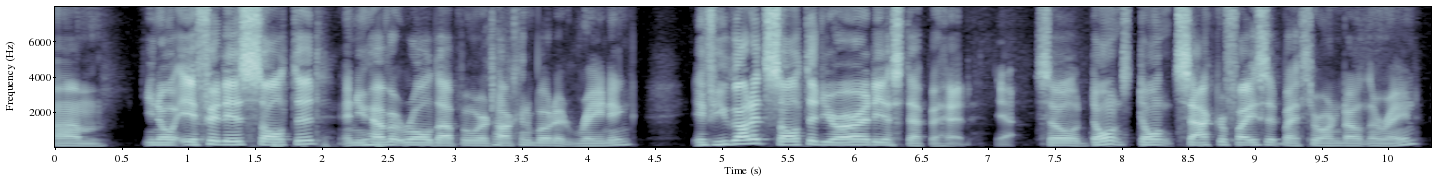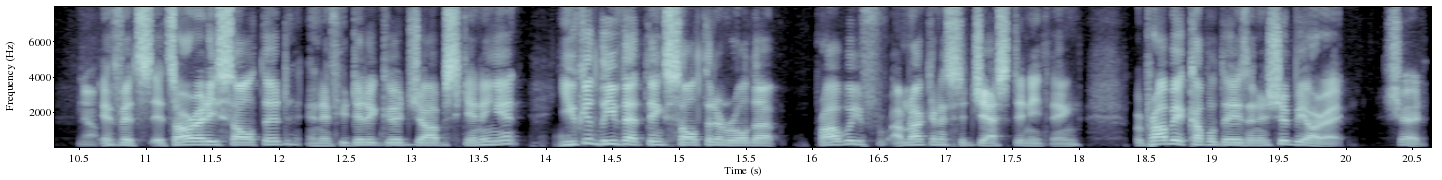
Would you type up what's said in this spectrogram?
Um, you know, if it is salted and you have it rolled up, and we're talking about it raining, if you got it salted, you're already a step ahead. Yeah. So don't don't sacrifice it by throwing it out in the rain. No. If it's it's already salted, and if you did a good job skinning it, you could leave that thing salted and rolled up. Probably, for, I'm not going to suggest anything, but probably a couple days, and it should be all right. Should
